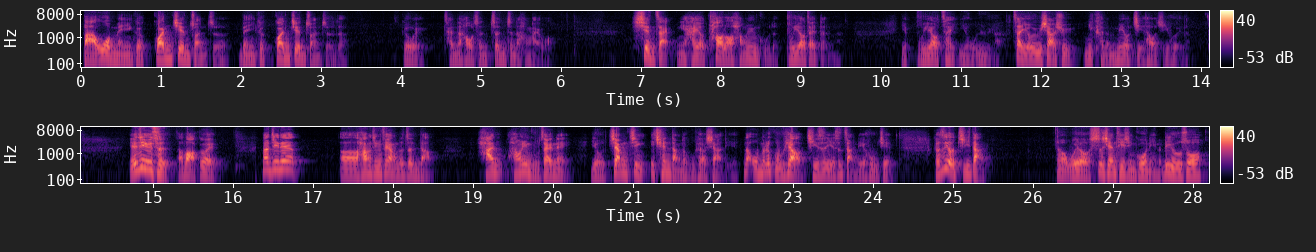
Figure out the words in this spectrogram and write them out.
把握每一个关键转折，每一个关键转折的各位，才能号称真正的航海王。现在你还有套牢航运股的，不要再等了，也不要再犹豫了。再犹豫下去，你可能没有解套机会了。言尽于此，好不好？各位，那今天呃行情非常的震荡，含航运股在内，有将近一千档的股票下跌。那我们的股票其实也是涨跌互见，可是有几档啊，我有事先提醒过你了，例如说。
